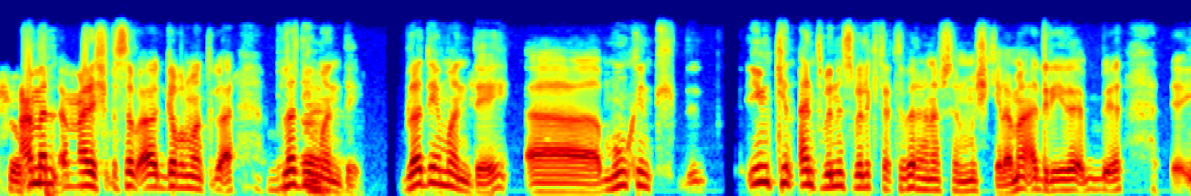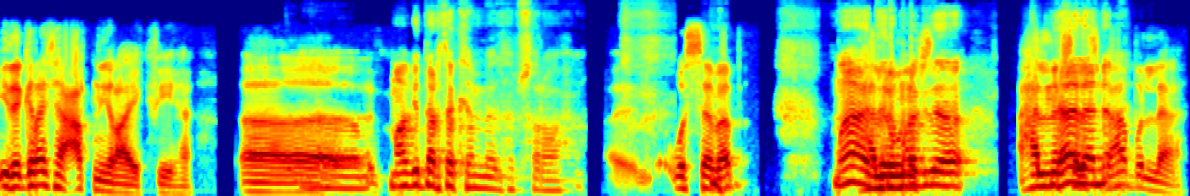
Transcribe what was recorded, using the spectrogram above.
شوف. عمل معلش بس قبل ما تقول بلادي. ماندي بلادي ماندي ممكن ت- يمكن أنت بالنسبة لك تعتبرها نفس المشكلة. ما أدري إذا ب- إذا قريتها عطني رأيك فيها. آه آه، ما قدرت أكملها بصراحة. والسبب؟ ما هل ادري هو ما أقدر هل لا، نفس لأن- الاسباب ولا؟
